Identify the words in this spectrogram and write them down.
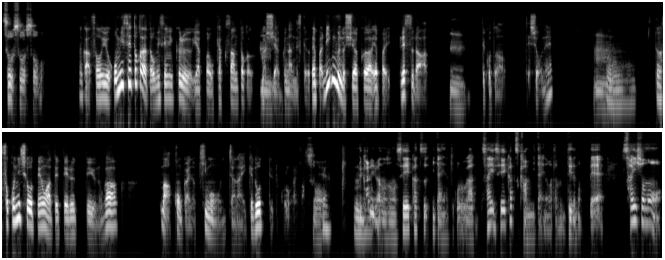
そうそうそなんかそういうお店とかだったらお店に来るやっぱりお客さんとかが主役なんですけど、やっぱリングの主役はやっぱりレスラーっう。うん。てことなんでしょうね。う。うんん。だからそこに焦点を当ててるっていうのが、まあ今回の肝じゃないけどっていうところがありますそう。ね。うんで、彼らのその生活みたいなところが、再生活感みたいのが多分出るのって、最初の、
